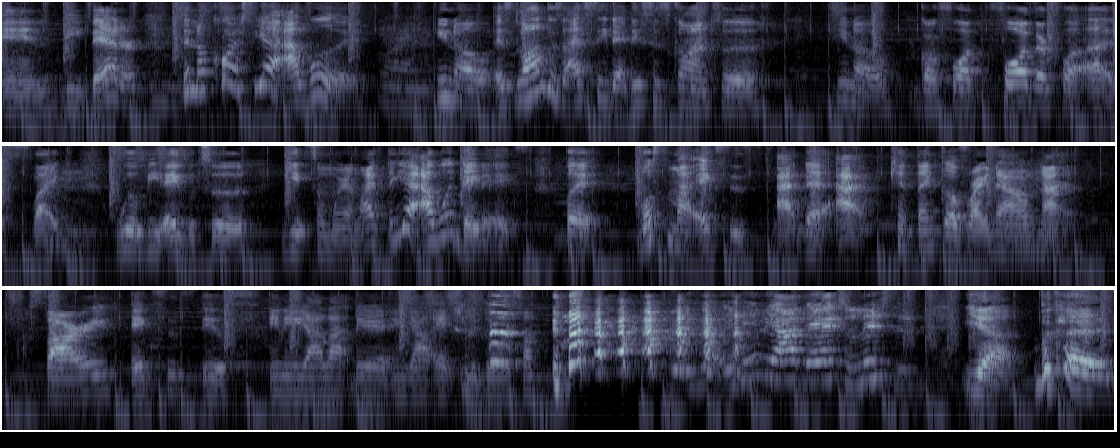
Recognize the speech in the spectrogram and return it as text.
and be better, Mhm. then of course, yeah, I would. Right. You know, as long as I see that this is going to, you know, go for further for us, like Mhm. we'll be able to get somewhere in life. Then yeah, I would date an ex. But most of my exes I, that I can think of right now, Mhm. not sorry exes, if any of y'all out there and y'all actually doing something. If him out there actually listening. Yeah, because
